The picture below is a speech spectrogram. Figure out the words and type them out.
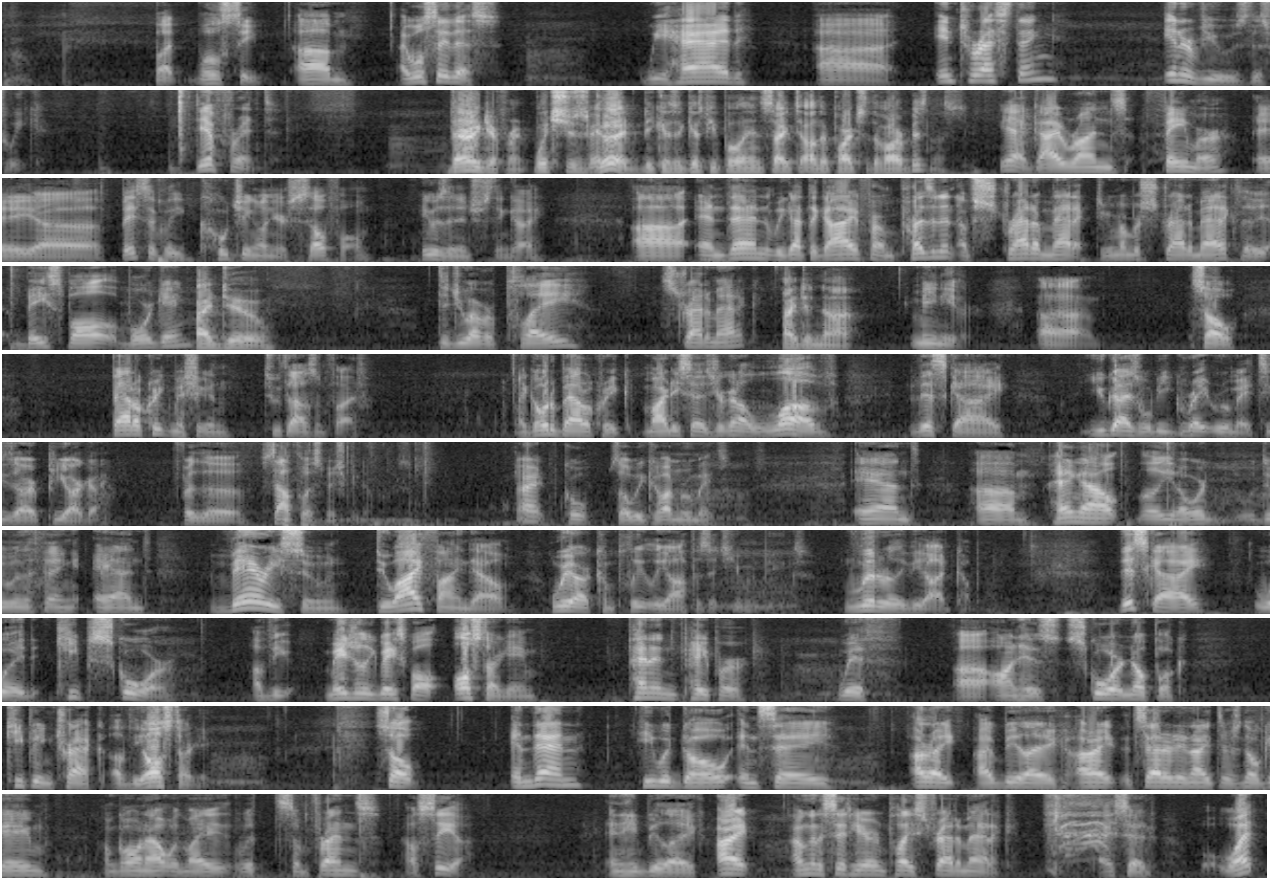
but we'll see. Um, I will say this: we had uh, interesting interviews this week. Different. Very different, which is good because it gives people an insight to other parts of our business. Yeah, guy runs Famer, a uh, basically coaching on your cell phone. He was an interesting guy. Uh, and then we got the guy from president of Stratomatic. Do you remember Stratomatic, the baseball board game? I do. Did you ever play Stratomatic? I did not. Me neither. Uh, so, Battle Creek, Michigan, 2005. I go to Battle Creek. Marty says, You're going to love this guy. You guys will be great roommates. He's our PR guy for the Southwest Michigan Delphinics. All right, cool. So we become roommates. And um, hang out. You know, we're, we're doing the thing. And very soon do I find out we are completely opposite human beings. Literally the odd couple this guy would keep score of the Major League Baseball All Star game, pen and paper, with uh, on his score notebook, keeping track of the All Star game. So, and then he would go and say, "All right," I'd be like, "All right, it's Saturday night. There's no game. I'm going out with my with some friends. I'll see ya." And he'd be like, "All right, I'm gonna sit here and play Stratomatic." I said, "What?"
